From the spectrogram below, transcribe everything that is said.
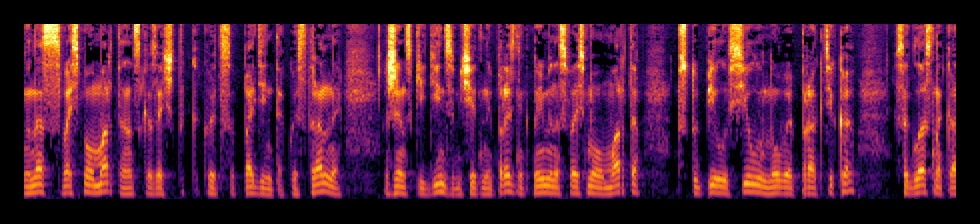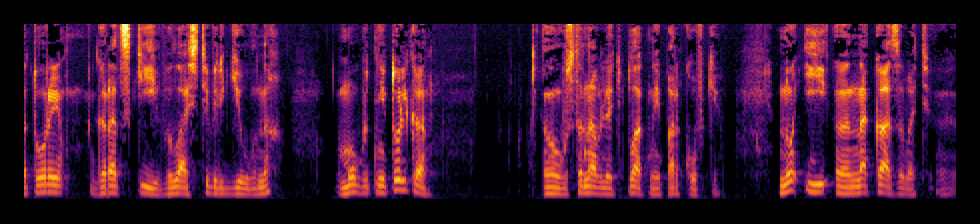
у нас с 8 марта, надо сказать, что какое-то совпадение такое странное, женский день, замечательный праздник, но именно с 8 марта вступила в силу новая практика, согласно которой городские власти в регионах могут не только устанавливать платные парковки, но и э, наказывать э,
